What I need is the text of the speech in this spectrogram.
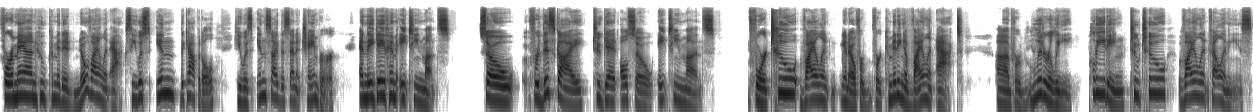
for a man who committed no violent acts. He was in the Capitol, he was inside the Senate chamber, and they gave him 18 months. So for this guy to get also 18 months for two violent, you know, for for committing a violent act, uh, for literally pleading to two violent felonies,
